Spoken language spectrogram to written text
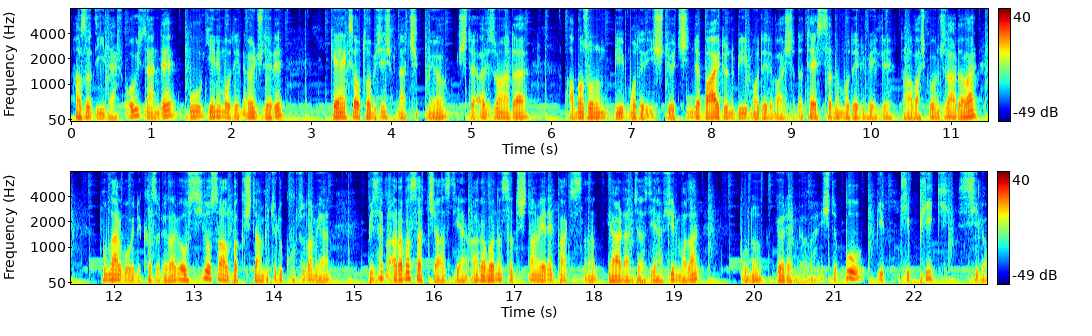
hazır değiller. O yüzden de bu yeni modelin öncüleri geleneksel otomobilin hiçbirinden çıkmıyor. İşte Arizona'da Amazon'un bir modeli işliyor. Çin'de Baidu'nun bir modeli başladı. Tesla'nın modeli belli. Daha başka oyuncular da var. Bunlar bu oyunu kazanıyorlar ve o silosal bakıştan bir türlü kurtulamayan biz hep araba satacağız diyen, arabanın satıştan ve yedek parçasından yararlanacağız diyen firmalar bunu göremiyorlar. İşte bu bir tipik silo.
